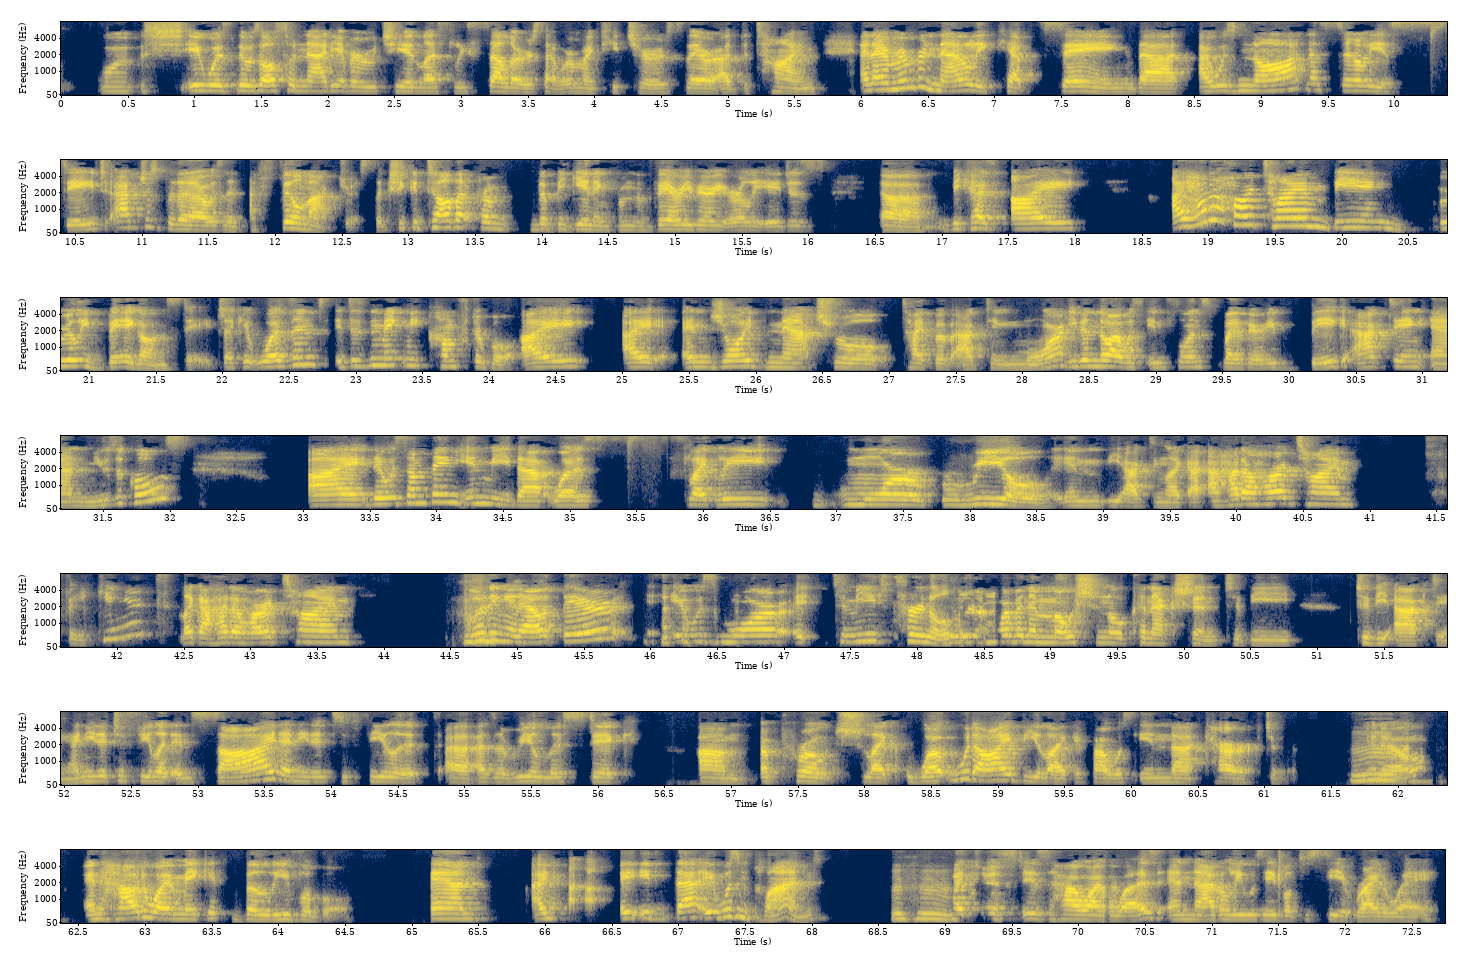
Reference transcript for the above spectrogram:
it was there was also Nadia Verrucci and Leslie Sellers that were my teachers there at the time. And I remember Natalie kept saying that I was not necessarily a stage actress, but that I was an, a film actress. Like she could tell that from the beginning, from the very very early ages, um, because I I had a hard time being really big on stage. Like it wasn't, it didn't make me comfortable. I I enjoyed natural type of acting more, even though I was influenced by very big acting and musicals. I there was something in me that was slightly more real in the acting. Like I, I had a hard time faking it. Like I had a hard time putting it out there. It was more it, to me internal, more of an emotional connection to the to the acting. I needed to feel it inside. I needed to feel it uh, as a realistic um, approach. Like, what would I be like if I was in that character? Mm. You know, and how do I make it believable? And I, I it, that it wasn't planned. Mm-hmm. That just is how I was, and Natalie was able to see it right away,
